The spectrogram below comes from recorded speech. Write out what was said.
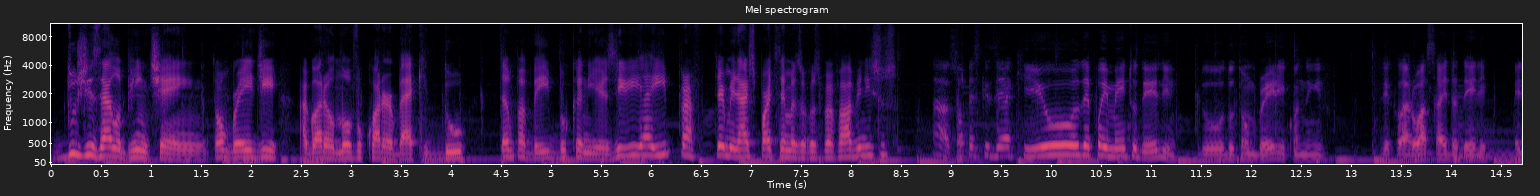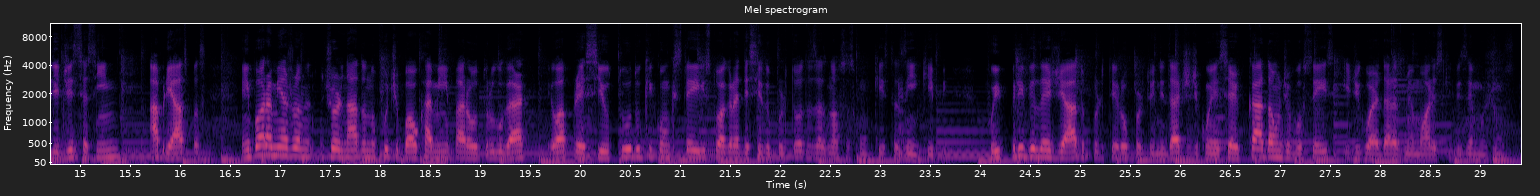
do Giselo Bündchen. Tom Brady agora é o novo quarterback do Tampa Bay Buccaneers. E aí, para terminar esse parte, tem mais alguma coisa pra falar, Vinícius? Ah, só pesquisei aqui o depoimento dele, do, do Tom Brady, quando ele declarou a saída dele. Ele disse assim, aspas, Embora minha jornada no futebol caminhe para outro lugar, eu aprecio tudo o que conquistei e estou agradecido por todas as nossas conquistas em equipe. Fui privilegiado por ter a oportunidade de conhecer cada um de vocês e de guardar as memórias que fizemos juntos.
